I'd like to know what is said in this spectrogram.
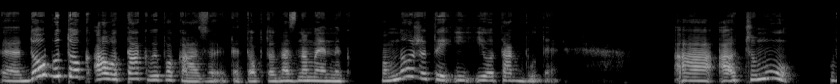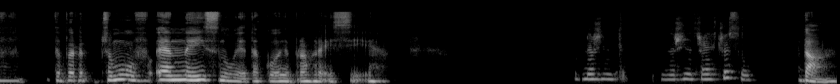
е, добуток, а отак ви показуєте. Тобто на знаменник помножити і, і отак буде. А, а чому тепер чому в n не існує такої прогресії? Множення, т- множення троїх чисел, Да.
